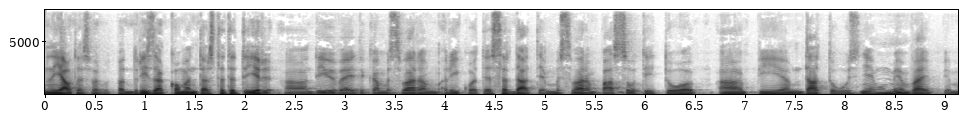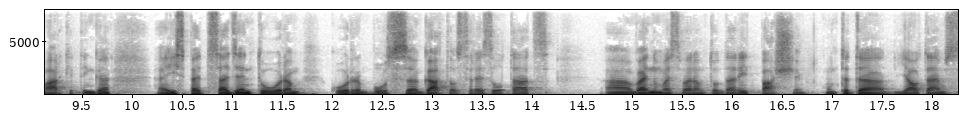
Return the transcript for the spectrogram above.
nu, jautājums varbūt pat drīzāk komentārs. Tad, tad ir uh, divi veidi, kā mēs varam rīkoties ar datiem. Mēs varam pasūtīt to uh, pie datu uzņēmumiem vai pie mārketinga uh, izpētes aģentūram, kur būs uh, gatavs rezultāts. Uh, vai nu mēs varam to darīt paši? Un tad jautājums,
